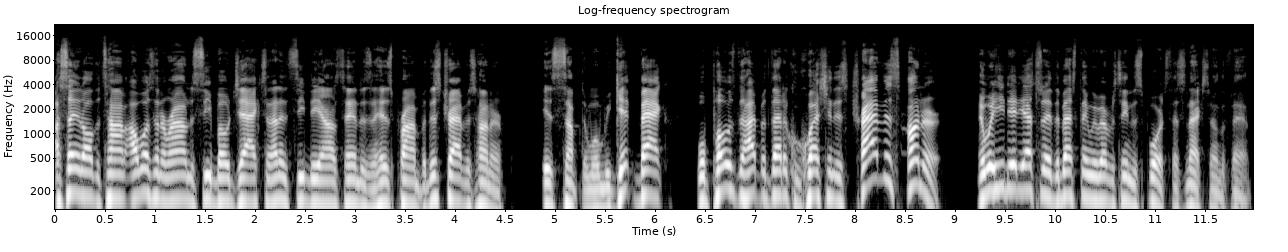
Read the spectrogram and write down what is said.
I say it all the time. I wasn't around to see Bo Jackson. I didn't see Deion Sanders in his prime, but this Travis Hunter is something. When we get back We'll pose the hypothetical question Is Travis Hunter and what he did yesterday the best thing we've ever seen in sports? That's next on The Fan.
